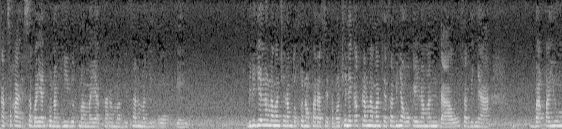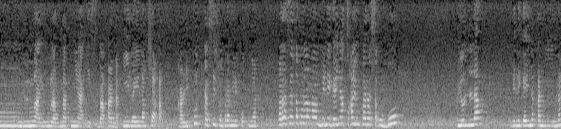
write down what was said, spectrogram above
At saka sabayan ko ng hilot mamaya para mag sana maging okay. Binigyan lang naman siya ng doktor ng paracetamol. Chinek up lang naman siya. Sabi niya okay naman daw. Sabi niya baka yung yun nga yung lagnat niya is baka napilay lang siya ka- kalikot kasi sobrang likot niya. Paracetamol lang naman binigay niya at saka yung para sa ubo yun lang. Binigay niya kanina.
